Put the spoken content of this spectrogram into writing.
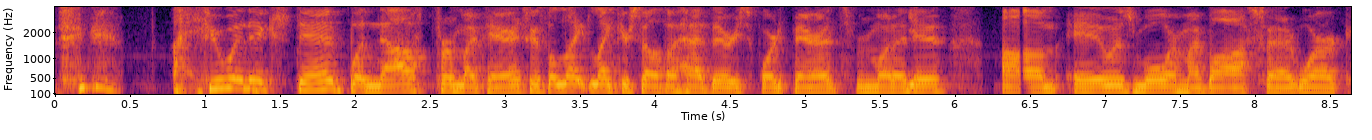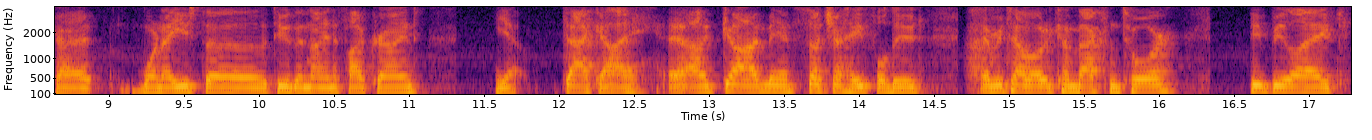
to an extent, but not from my parents. Because like like yourself, I had very supportive parents from what I do. Um, it was more my boss at work at, when I used to do the nine to five grind. yeah. That guy, uh, God, man, such a hateful dude. Every time I would come back from tour, he'd be like,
